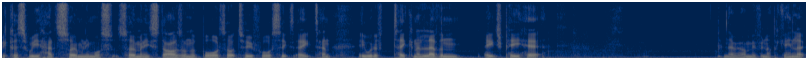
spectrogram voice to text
because we had so many more so many stars on the board. So at two, four, six, eight, ten, he would have taken 11 HP hit. There we are, moving up again. Look,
